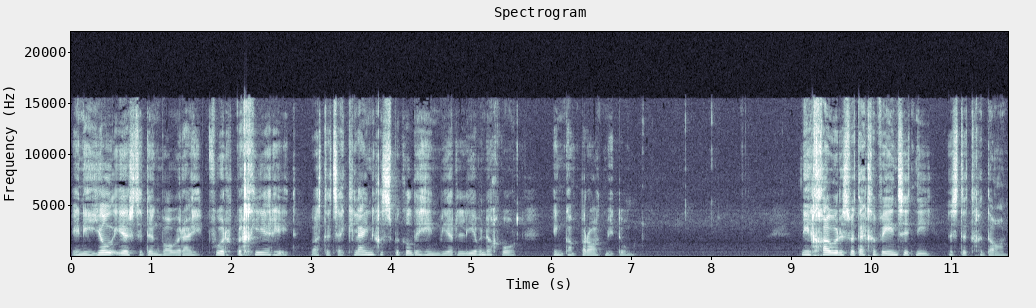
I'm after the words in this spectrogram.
en die heel eerste ding waaroor hy voor begeer het, was dat sy klein gespikkelde hen weer lewendig word en kan praat met hom. Nie gouer as wat hy gewens het nie, is dit gedaan.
